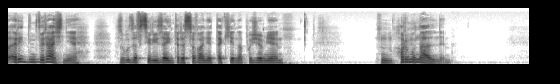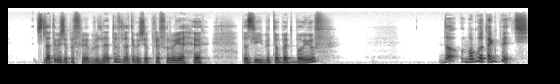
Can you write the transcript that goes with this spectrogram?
Eridin wyraźnie wzbudza w Ciri zainteresowanie takie na poziomie hmm, hormonalnym. Czy dlatego, że preferuje brunetów? Dlatego, że preferuje, nazwijmy to, bad boyów? No, mogło tak być.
